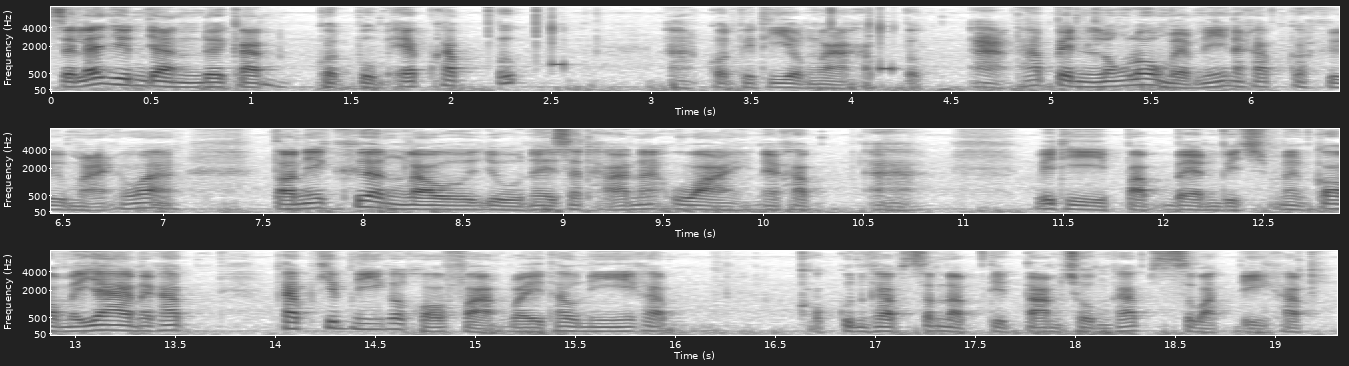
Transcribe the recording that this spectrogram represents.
เสร็จแล้วยืนยันโดยการกดปุ่ม F ครับปุ๊บกดพิธีออกมาครับปึ๊บถ้าเป็นโล่งๆแบบนี้นะครับ ก็คือหมายความว่า ตอนนี้เครื่องเราอยู่ในสถานะ Y นะครับ วิธีปรับแบนด์วิดมันก็ไม่ยากนะครับ ครับคลิปนี้ก็ขอฝากไว้เท่านี้ครับ ขอบคุณครับสำหรับติดตามชมครับ สวัสดีครับ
